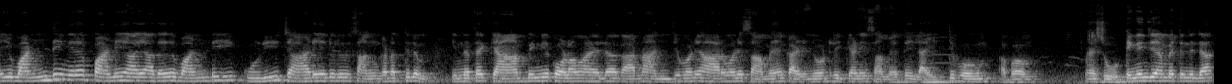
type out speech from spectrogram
ഈ വണ്ടി ഇങ്ങനെ പണിയായ അതായത് വണ്ടി ഈ കുഴി ചാടിയതിന്റെ ഒരു സങ്കടത്തിലും ഇന്നത്തെ ക്യാമ്പിങ് കുളമായല്ലോ. കാരണം അഞ്ചു മണി ആറു മണി സമയം കഴിഞ്ഞുകൊണ്ടിരിക്കുകയാണ് ഈ സമയത്ത്. ലൈറ്റ് പോകും. അപ്പം ഷൂട്ടിങ്ങും ചെയ്യാൻ പറ്റുന്നില്ല.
